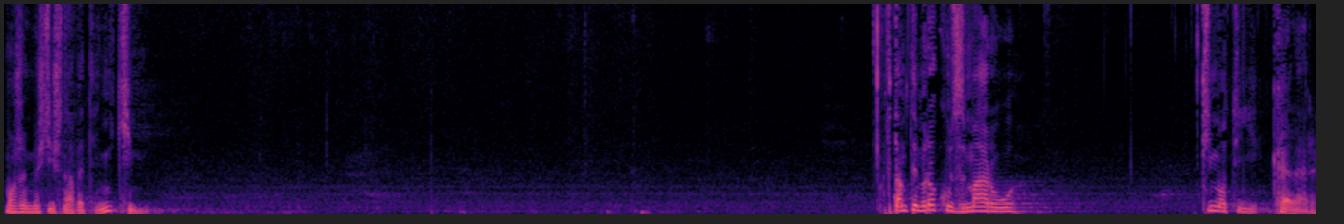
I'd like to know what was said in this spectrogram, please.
Może myślisz nawet nikim. Tamtym roku zmarł Timothy Keller.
